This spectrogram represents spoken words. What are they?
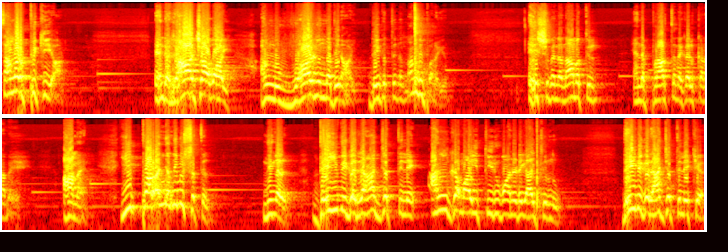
സമർപ്പിക്കുകയാണ്. എന്റെ രാജാവായി അങ്ങ് വാഴുന്നതിനായി ദൈവത്തിന് നന്ദി പറയും യേശുവിന്റെ നാമത്തിൽ എന്റെ പ്രാർത്ഥന കേൾക്കണമേ. ആമേൻ. ഈ പറഞ്ഞ നിമിഷത്തിൽ നിങ്ങൾ ദൈവിക രാജ്യത്തിലെ അംഗമായി തീരുവാനിടയായി തീർന്നു ദൈവിക രാജ്യത്തിലേക്ക്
